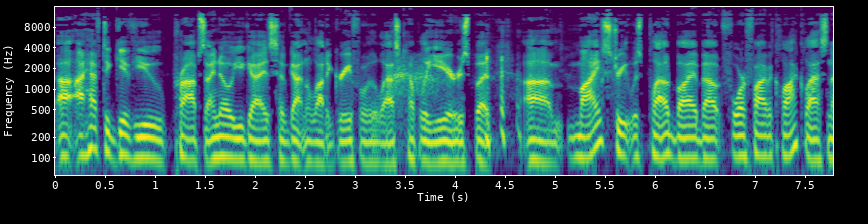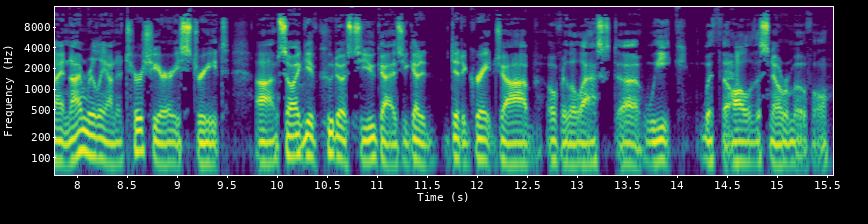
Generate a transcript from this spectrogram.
Uh, I have to give you props. I know you guys have gotten a lot of grief over the last couple of years, but um, my street was plowed by about four or five o'clock last night, and I'm really on a tertiary street. Um, so I give kudos to you guys. You got a, did a great job over the last uh, week with the, all of the snow removal.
